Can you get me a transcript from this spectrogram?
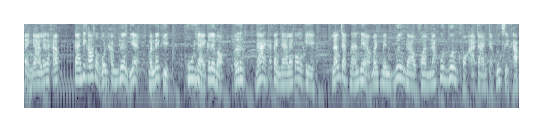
แต่งงานแล้วนะครับการที่เขาสองคนทำเรื่องเนี้ยมันไม่ผิดครูใหญ่ก็เลยบอก เออ ได้ถ้าแต่งงานแล้วก็โอเค หลังจากนั้นเนี่ยมันเป็นเรื่องราวความรักวุ่นๆของอาจารย์กับลูกศิษย์ครับ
